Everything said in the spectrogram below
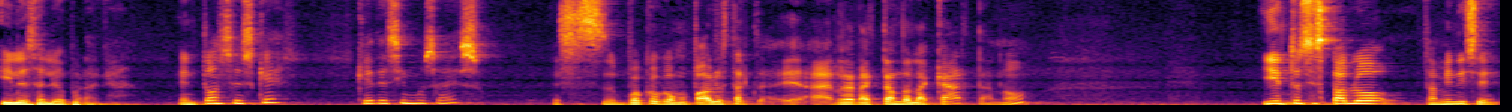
y les salió para acá. Entonces, ¿qué? ¿Qué decimos a eso? Es un poco como Pablo está eh, redactando la carta, ¿no? Y entonces Pablo también dice,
